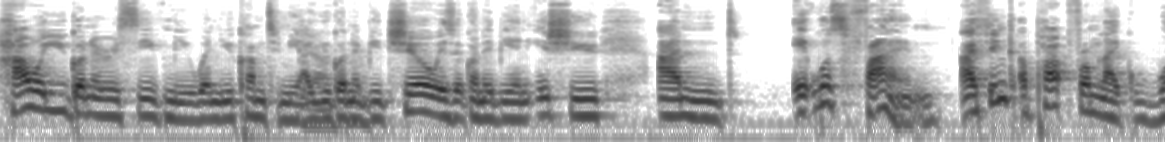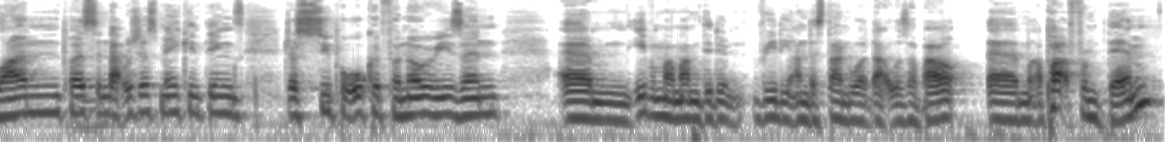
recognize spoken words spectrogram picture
How are you going to receive me when you come to me? Are you going to be chill? Is it going to be an issue? And it was fine. I think apart from like one person that was just making things just super awkward for no reason. Um, even my mum didn't really understand what that was about. Um, apart from them,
